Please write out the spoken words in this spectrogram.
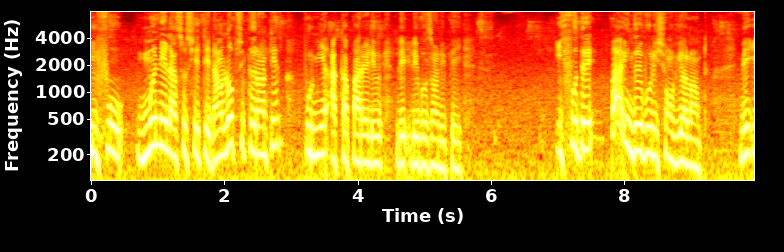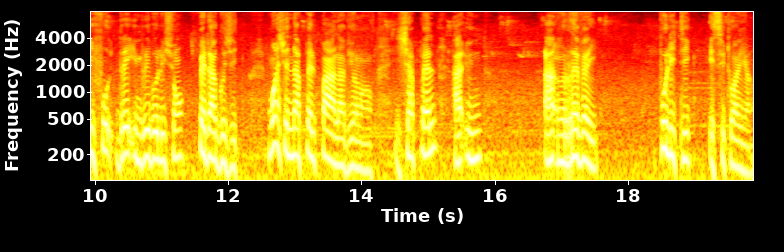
Il faut mener la société dans l'obscurantisme pour mieux accaparer les, besoins du pays. Il faudrait pas une révolution violente, mais il faudrait une révolution pédagogique. Moi, je n'appelle pas à la violence, j'appelle à, à un réveil politique et citoyen.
